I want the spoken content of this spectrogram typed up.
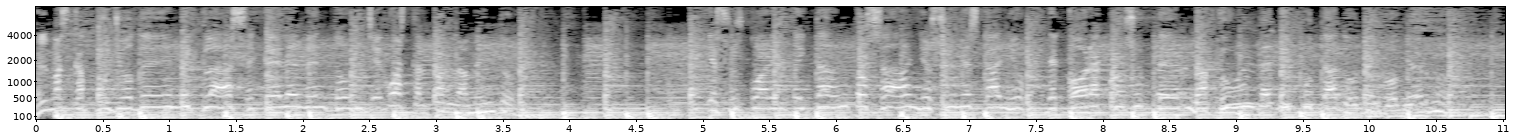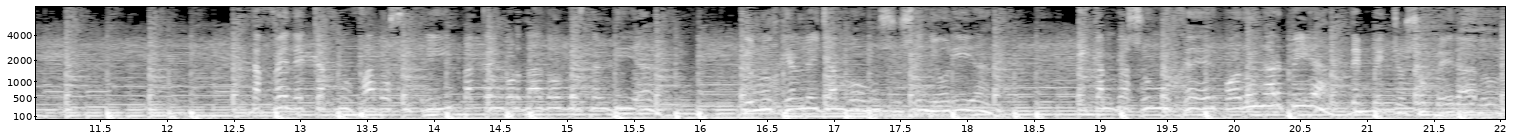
El más capullo de mi clase, que elemento, llegó hasta el Parlamento. Y a sus cuarenta y tantos años un escaño decora con su terno azul de diputado del gobierno. Da fe de que ha triunfado su tripa, que ha engordado desde el día que un mujer le llamó su señoría y cambió a su mujer por una arpía de pechos operados.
